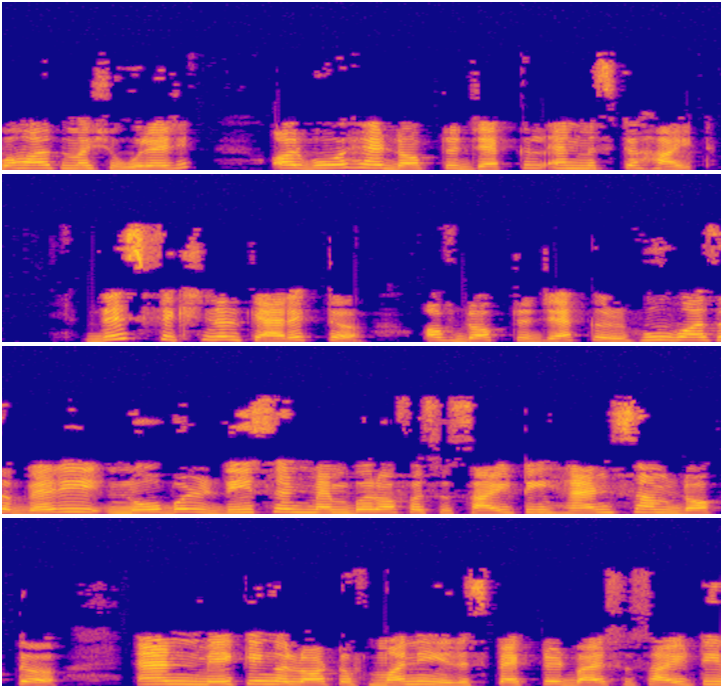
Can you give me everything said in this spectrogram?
بہت مشہور ہے جی اور وہ ہے doctor Jekyll and mister Hyde this fictional character of doctor Jekyll who was a very noble decent member of a society handsome doctor and making a lot of money respect by society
